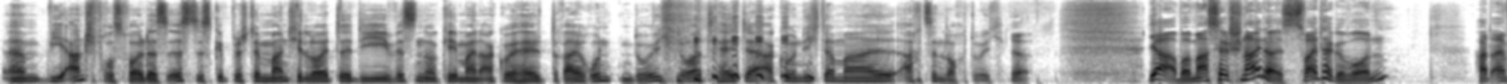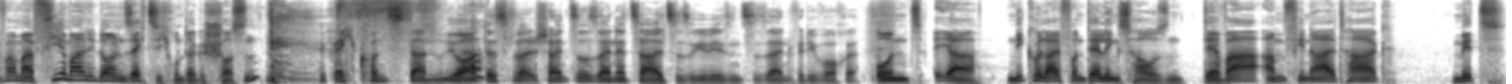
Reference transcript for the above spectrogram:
ähm, wie anspruchsvoll das ist. Es gibt bestimmt manche Leute, die wissen, okay, mein Akku hält drei Runden durch. Dort hält der Akku nicht einmal 18 Loch durch. Ja, aber Marcel Schneider ist Zweiter geworden, hat einfach mal viermal die 69 runtergeschossen Recht konstant. Ja. Ne? Das scheint so seine Zahl zu, gewesen zu sein für die Woche. und ja, Nikolai von Dellingshausen, der war am Finaltag mit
